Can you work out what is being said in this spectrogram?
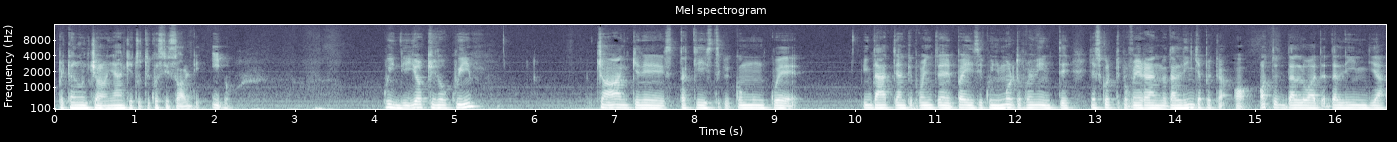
perché non ce l'ho neanche tutti questi soldi io. Quindi io chiudo qui c'ho anche le statistiche, comunque i dati anche provenienti dal paese, quindi molto probabilmente gli ascolti proveniranno dall'India perché ho 8 download dall'India,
